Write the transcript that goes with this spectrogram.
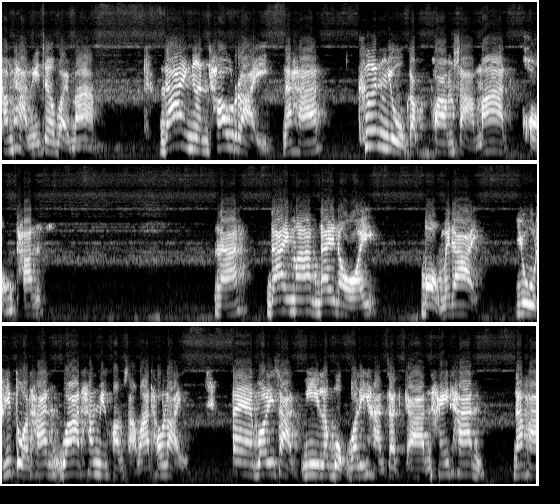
คำถามนี้เจอบ่อยมาก ได้เงินเท่าไหร่นะคะ ขึ้นอยู่กับความสามารถของท่าน นะ ได้มากได้น้อย บอกไม่ได้ อยู่ที่ตัวท่านว่าท่านมีความสามารถเท่าไหร่ แต่บริษัทมีระบบบริหารจัดการให้ท่านนะคะ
